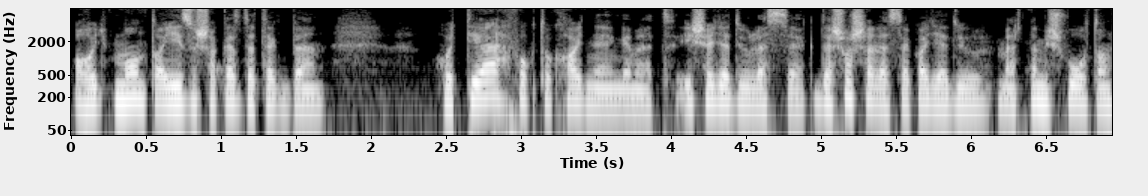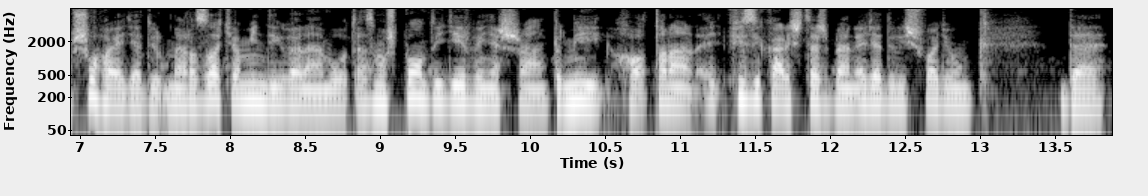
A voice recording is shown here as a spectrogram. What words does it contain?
ahogy mondta Jézus a kezdetekben, hogy ti el fogtok hagyni engemet, és egyedül leszek, de sose leszek egyedül, mert nem is voltam soha egyedül, mert az atya mindig velem volt. Ez most pont így érvényes ránk, hogy mi, ha talán egy fizikális testben egyedül is vagyunk, de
